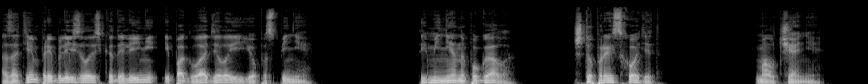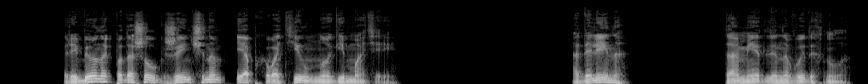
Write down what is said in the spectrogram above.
а затем приблизилась к Аделине и погладила ее по спине. «Ты меня напугала. Что происходит?» Молчание. Ребенок подошел к женщинам и обхватил ноги матери. «Аделина!» Та медленно выдохнула.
